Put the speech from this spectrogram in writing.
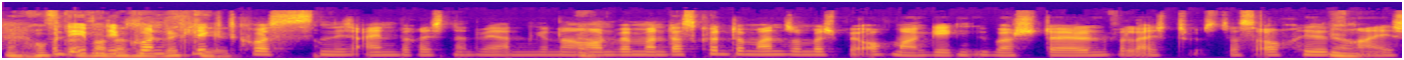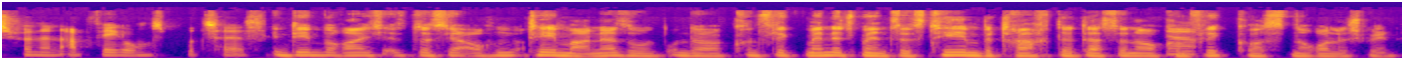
Man hofft und eben einfach, die Konfliktkosten nicht einberechnet werden, genau. Ja. Und wenn man das könnte man zum Beispiel auch mal gegenüberstellen. Vielleicht ist das auch hilfreich ja. für einen Abwägungsprozess. In dem Bereich ist das ja auch ein Thema, ne? so unter Konfliktmanagementsystem betrachtet, dass dann auch Konfliktkosten eine Rolle spielen.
